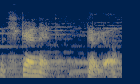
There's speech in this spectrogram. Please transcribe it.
Let's scan it. There you are.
